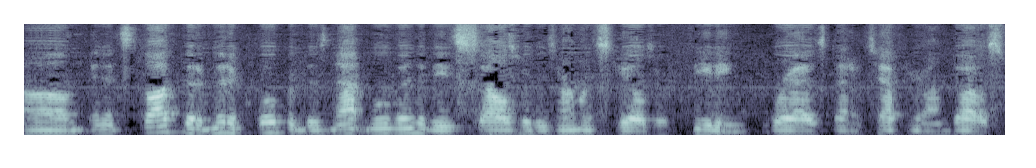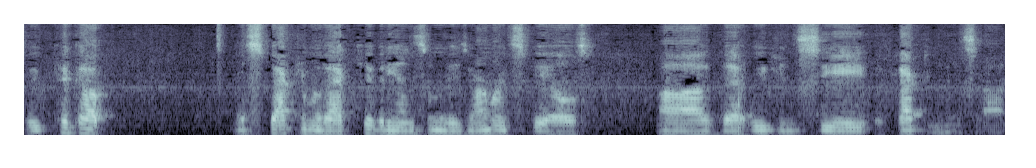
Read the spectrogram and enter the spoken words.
Um, and it's thought that imidacloprid does not move into these cells where these armored scales are feeding, whereas dinotefuran does. So we pick up a spectrum of activity on some of these armored scales uh, that we can see effectiveness on.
